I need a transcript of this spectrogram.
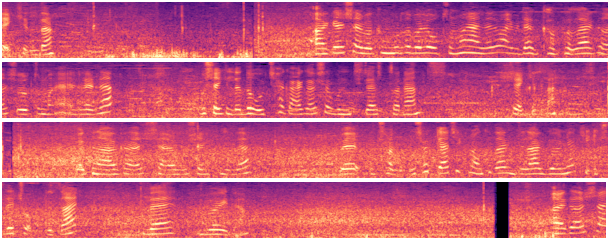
Şekilde. Arkadaşlar bakın burada böyle oturma yerleri var. Bir de kapalı arkadaşlar oturma yerleri. Bu şekilde de uçak arkadaşlar. Bunun için restoran. Bu şekilde. Bakın arkadaşlar bu şekilde. Ve uçak, uçak gerçekten o kadar güzel görünüyor ki içi de çok güzel. Ve böyle. Arkadaşlar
